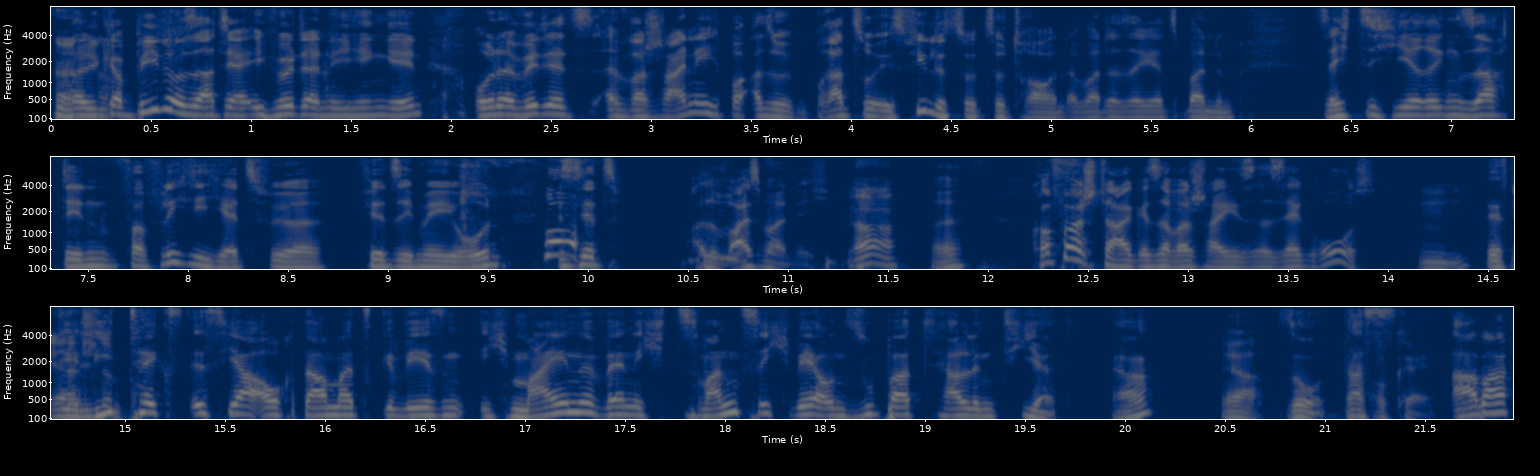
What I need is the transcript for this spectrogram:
Weil Campino sagt ja, ich würde da nicht hingehen. Und er wird jetzt äh, wahrscheinlich, also Brazzo ist vieles so zu trauen, aber dass er jetzt bei einem 60-Jährigen sagt, den verpflichte ich jetzt für 40 Millionen, ist jetzt, also weiß man nicht. Ja. Kofferstark ist er wahrscheinlich, ist er sehr groß. Mhm. Der, Ja, der. Liedtext ist ja auch damals gewesen, ich meine, wenn ich 20 wäre und super talentiert. Ja? Ja. So, das. Okay. Aber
